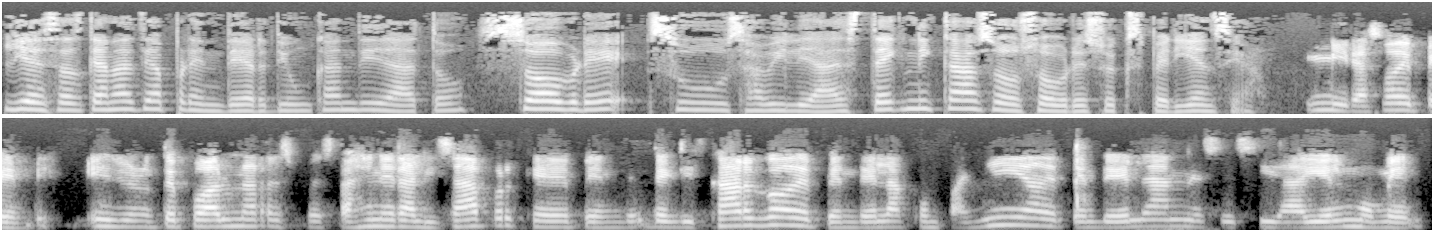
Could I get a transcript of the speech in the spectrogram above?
y esas ganas de aprender de un candidato sobre sus habilidades técnicas o sobre su experiencia? Mira, eso depende. Yo no te puedo dar una respuesta generalizada porque depende del cargo, depende de la compañía, depende de la necesidad y el momento.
